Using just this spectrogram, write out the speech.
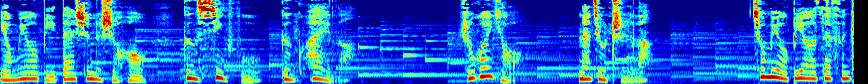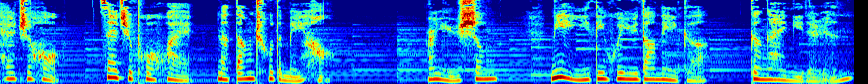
有没有比单身的时候更幸福、更快乐？如果有，那就值了，就没有必要在分开之后再去破坏那当初的美好。而余生，你也一定会遇到那个更爱你的人，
